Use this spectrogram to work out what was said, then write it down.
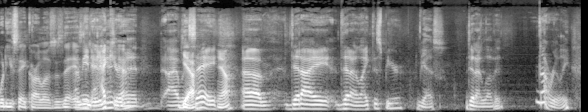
what do you say, Carlos? Is that I mean, it hitting it? Yeah? accurate. I would Yeah, say. yeah. Um, did I did I like this beer? Yes. Did I love it? Not really.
